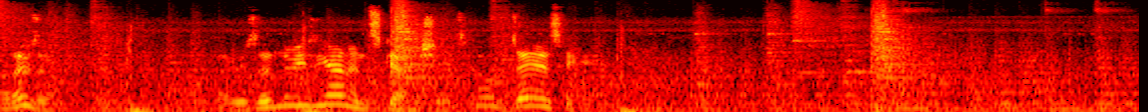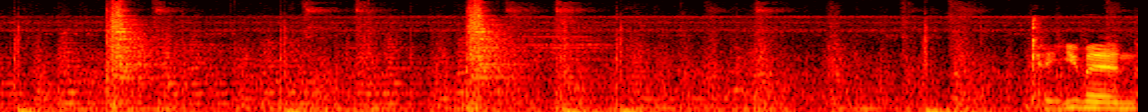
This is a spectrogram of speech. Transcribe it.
Oh, those are those are Louisianan skirmishers. How dares he? You.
